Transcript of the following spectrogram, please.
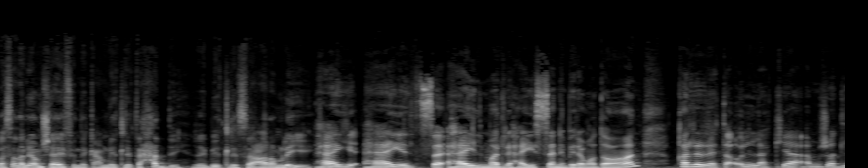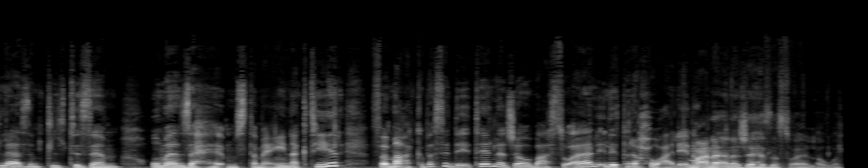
بس أنا اليوم شايف إنك عملت لي تحدي جايبت لي ساعة رملية. هاي هاي الس... هاي المرة هاي السنة برمضان قررت أقول لك يا أمجد لازم تلتزم وما نزهق مستمعينا كتير. فمعك بس دقيقتين لتجاوب على السؤال اللي طرحوه علينا. معنا أنا جاهز للسؤال الأول.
